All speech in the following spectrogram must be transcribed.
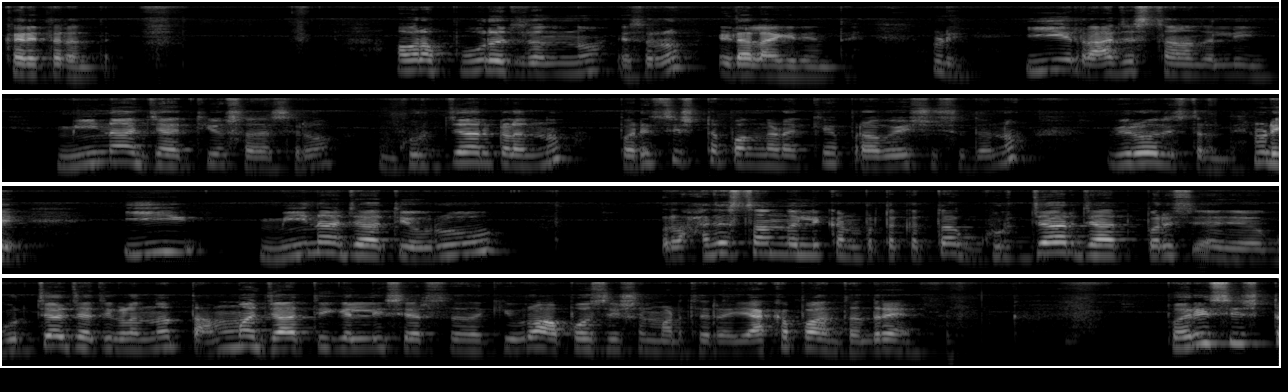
ಕರೀತಾರಂತೆ. ಅವರ ಪೂರ್ವಜರನ್ನು ಹೆಸರು ಇಡಲಾಗಿದೆ ಅಂತೆ ನೋಡಿ, ಈ ರಾಜಸ್ಥಾನದಲ್ಲಿ ಮೀನಾ ಜಾತಿಯ ಸದಸ್ಯರು ಗುರ್ಜಾರ್ಗಳನ್ನು ಪರಿಶಿಷ್ಟ ಪಂಗಡಕ್ಕೆ ಪ್ರವೇಶಿಸುವುದನ್ನು ವಿರೋಧಿಸ್ತಾರಂತೆ. ನೋಡಿ ಈ ಮೀನಾ ಜಾತಿಯವರು ರಾಜಸ್ಥಾನದಲ್ಲಿ ಕಂಡುಬರ್ತಕ್ಕಂಥ ಗುರ್ಜಾರ್ ಜಾತಿ ಪರಿಸ್ ಗುರ್ಜಾರ್ ಜಾತಿಗಳನ್ನು ತಮ್ಮ ಜಾತಿಯಲ್ಲಿ ಸೇರಿಸೋದಕ್ಕೆ ಇವರು ಅಪೋಸಿಷನ್ ಮಾಡ್ತಿದ್ದಾರೆ ಯಾಕಪ್ಪ ಅಂತಂದರೆ ಪರಿಶಿಷ್ಟ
